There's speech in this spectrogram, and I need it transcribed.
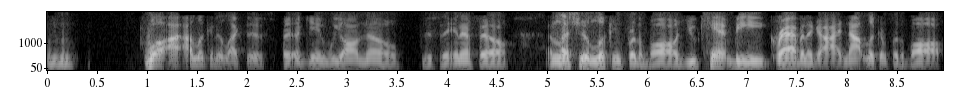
hmm Well, I, I look at it like this. Again, we all know this is the NFL. Unless you're looking for the ball, you can't be grabbing a guy not looking for the ball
